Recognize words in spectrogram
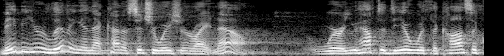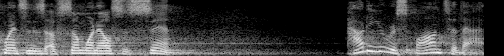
Maybe you're living in that kind of situation right now where you have to deal with the consequences of someone else's sin. How do you respond to that?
